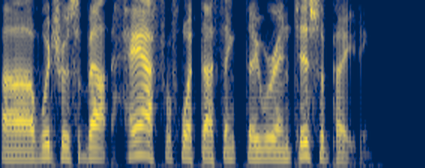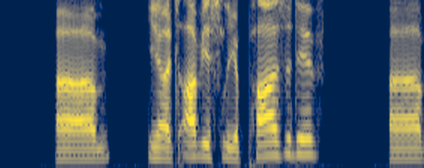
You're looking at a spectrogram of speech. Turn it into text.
uh, which was about half of what I think they were anticipating. Um, you know, it's obviously a positive. Uh,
